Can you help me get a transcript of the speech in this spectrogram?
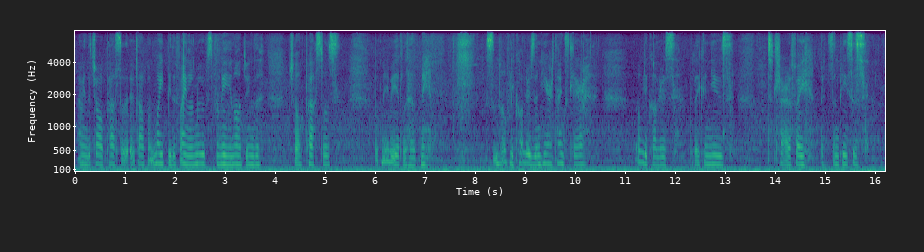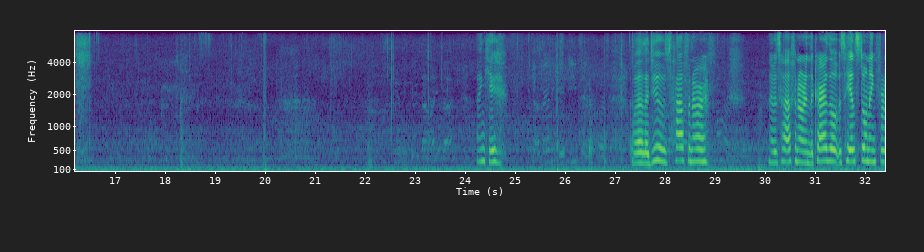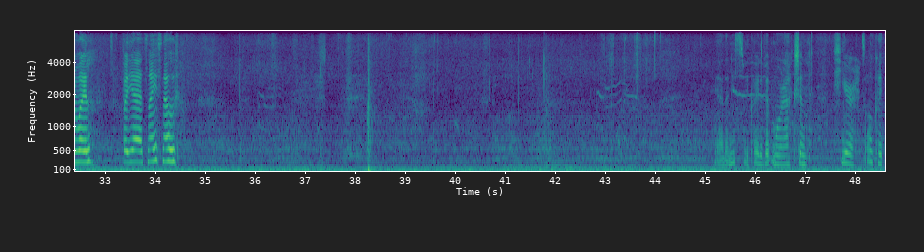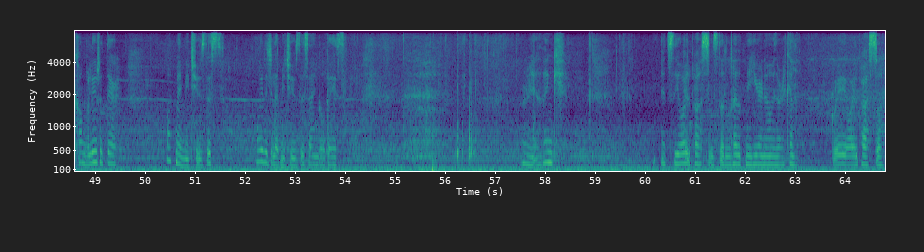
I mean, the chalk pastel, that might be the final moves for me, you know, doing the chalk pastels. But maybe it'll help me. Some lovely colours in here, thanks Claire. Lovely colours that I can use to clarify bits and pieces. Thank you. Well, I do. It was half an hour. I was half an hour in the car though. It was hailstoning for a while. But yeah, it's nice now. Yeah, there needs to be quite a bit more action here. It's all quite convoluted there. What made me choose this? Why did you let me choose this angle, guys? Right, I think it's the oil pastels that'll help me here now, I reckon. Grey oil pastel.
